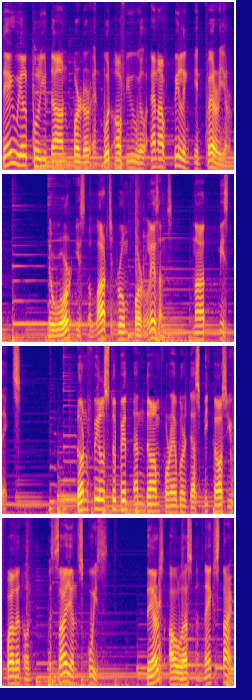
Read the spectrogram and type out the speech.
They will pull you down further, and both of you will end up feeling inferior. The world is a large room for lessons, not mistakes. Don't feel stupid and dumb forever just because you failed on a science quiz. There's always a next time.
